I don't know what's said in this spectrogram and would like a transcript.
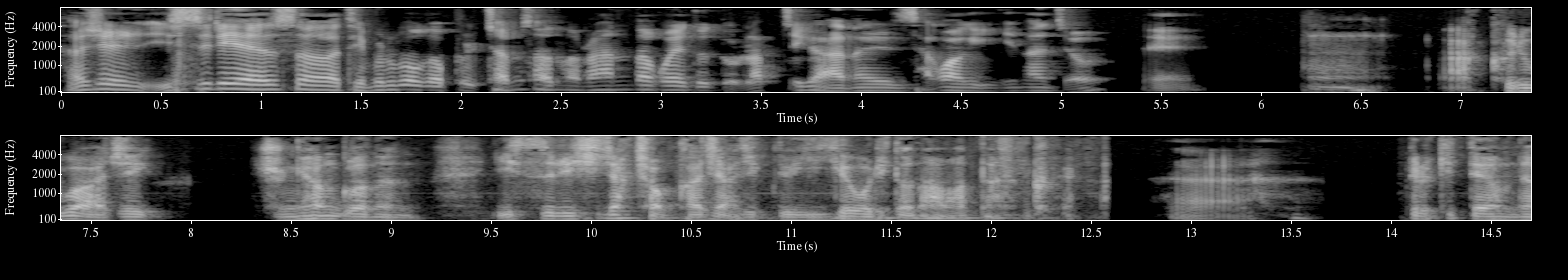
사실 E3에서 디블버가 불참 선언을 한다고 해도 놀랍지가 않을 상황이긴 하죠. 예. 음. 아 그리고 아직 중요한 거는 E3 시작 전까지 아직도 2개월이 더 남았다는 거야. 아, 그렇기 때문에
